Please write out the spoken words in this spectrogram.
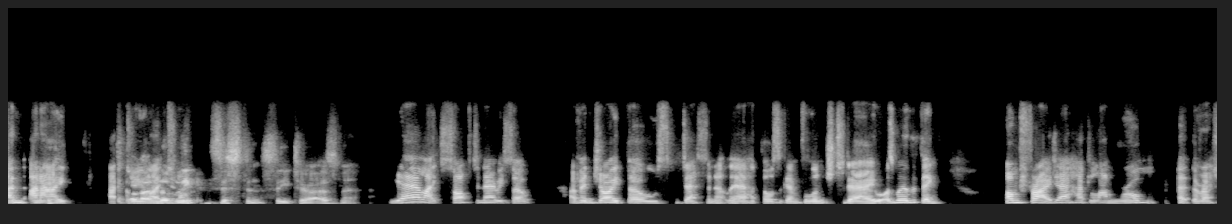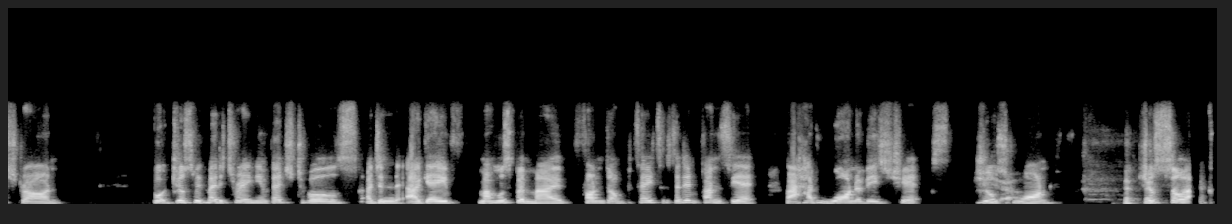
And and I I it's do got like lovely consistency to it, hasn't it? Yeah, like soft and airy. So I've enjoyed those definitely. I had those again for lunch today. What was my other thing? On Friday, I had lamb rump at the restaurant, but just with Mediterranean vegetables. I didn't, I gave my husband my fondant potato because I didn't fancy it, but I had one of his chips, just yeah. one, just so I could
